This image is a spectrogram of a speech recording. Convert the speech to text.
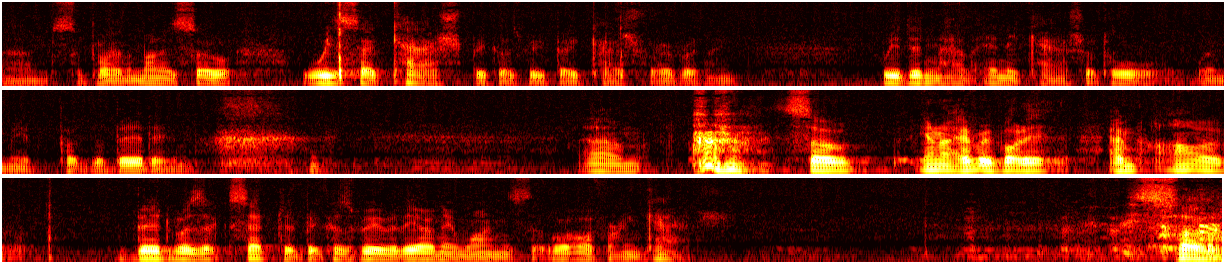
um, supply the money. So we said cash because we paid cash for everything. We didn't have any cash at all when we put the bid in. um, so, you know, everybody, and our bid was accepted because we were the only ones that were offering cash. So,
